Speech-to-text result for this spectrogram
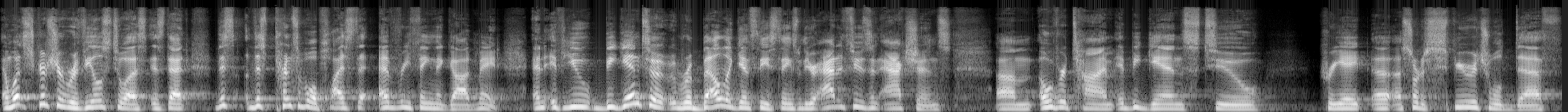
And what scripture reveals to us is that this, this principle applies to everything that God made. And if you begin to rebel against these things with your attitudes and actions, um, over time, it begins to create a, a sort of spiritual death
